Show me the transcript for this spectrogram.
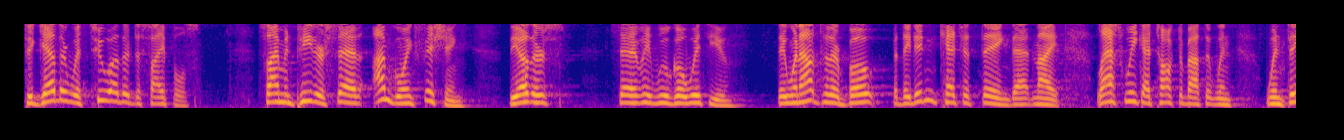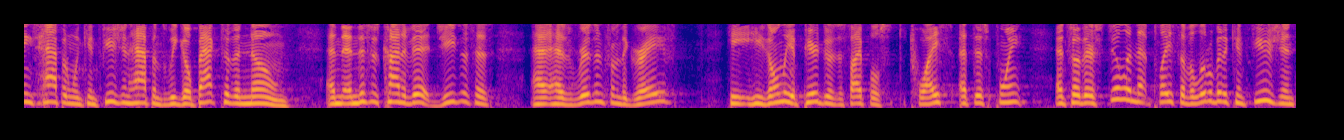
together with two other disciples. Simon Peter said, I'm going fishing. The others said, Hey, we'll go with you. They went out to their boat, but they didn't catch a thing that night. Last week I talked about that when, when things happen, when confusion happens, we go back to the known. And, and this is kind of it. Jesus has, has risen from the grave. He, he's only appeared to his disciples twice at this point, And so they're still in that place of a little bit of confusion.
